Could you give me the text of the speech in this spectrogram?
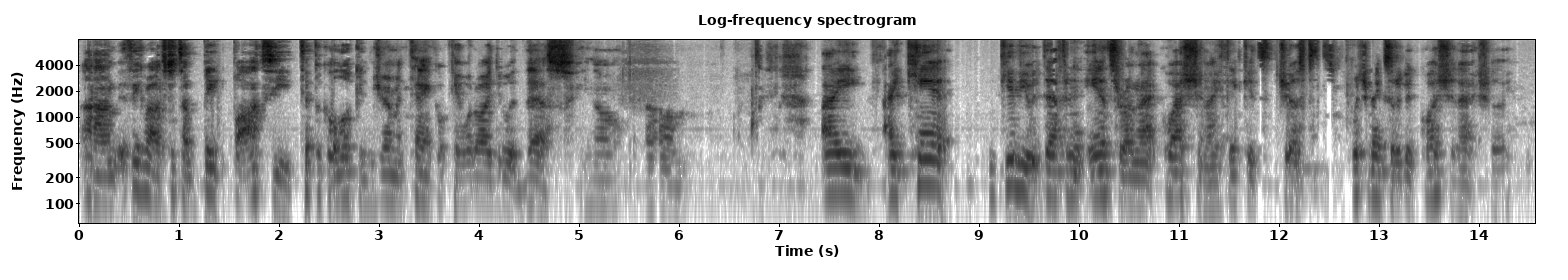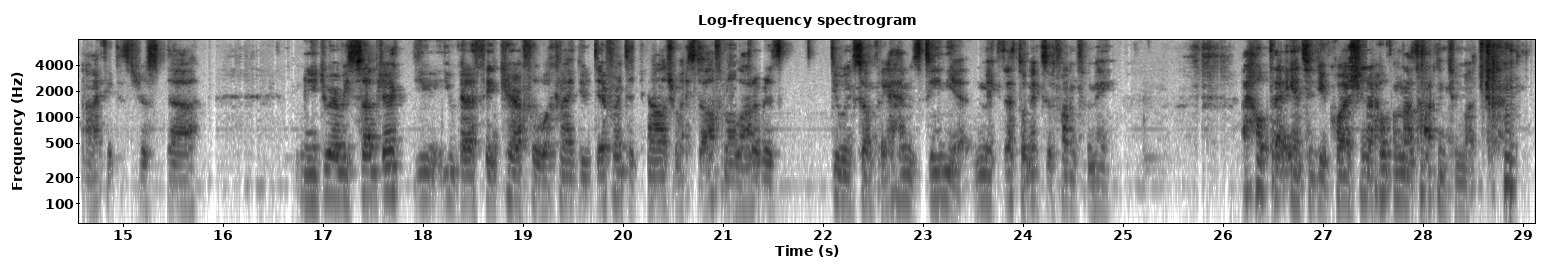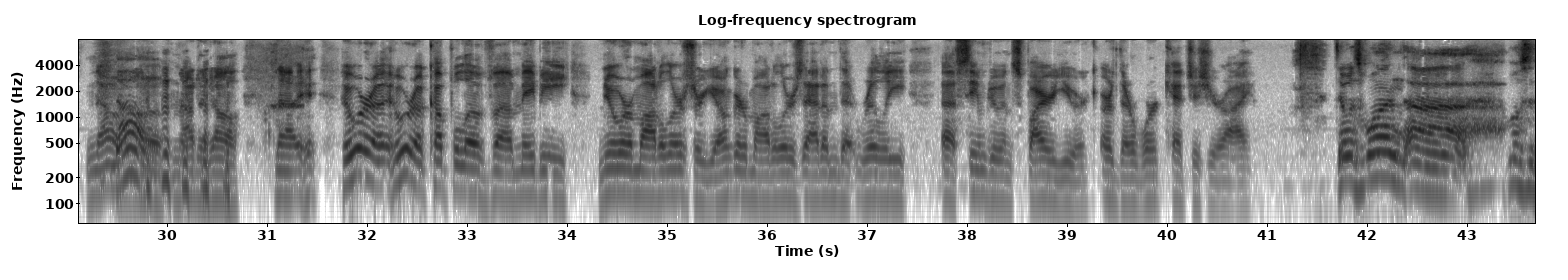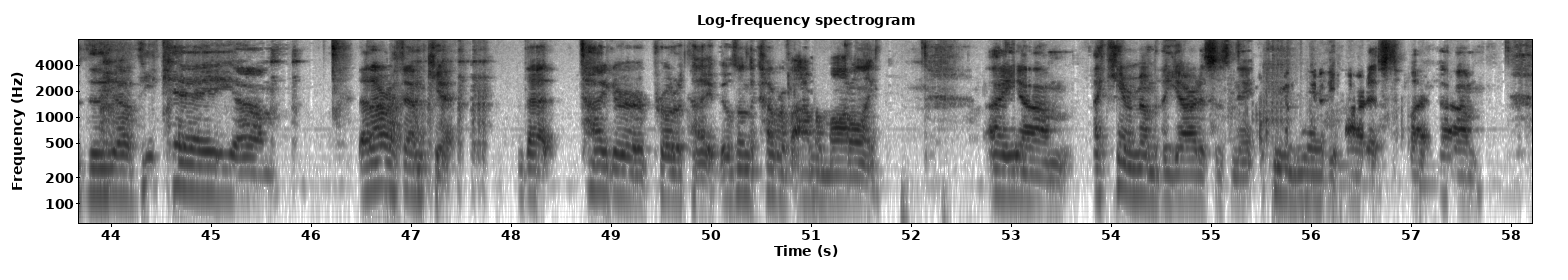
um, think about it, it's just a big, boxy, typical looking German tank. Okay, what do I do with this? You know, um, I I can't give you a definite answer on that question. I think it's just, which makes it a good question, actually. I think it's just uh, when you do every subject, you you got to think carefully. What can I do different to challenge myself? And a lot of it is doing something I haven't seen yet. Make that's what makes it fun for me. I hope that answered your question. I hope I'm not talking too much. No, No. no, not at all. Now, who are a, who are a couple of uh, maybe newer modelers or younger modelers, Adam, that really uh, seem to inspire you, or, or their work catches your eye? there was one. Uh, what was it? The uh, VK um, that RFM kit, that Tiger prototype. It was on the cover of Armor Modeling. I um, I can't remember the artist's name. I can't remember the name of the artist, but um,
